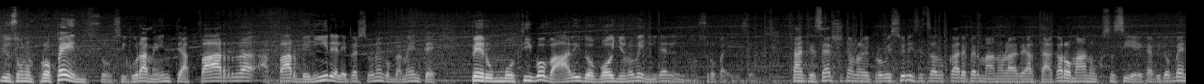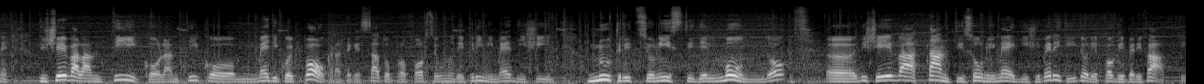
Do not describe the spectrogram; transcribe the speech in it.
io sono propenso sicuramente a far, a far venire le persone che ovviamente per un motivo valido vogliono venire nel nostro paese. Tanti esercitano le professioni senza toccare per mano la realtà. Caro Manux, sì, hai capito bene. Diceva l'antico, l'antico medico Ippocrate, che è stato forse uno dei primi medici nutrizionisti del mondo, eh, diceva tanti sono i medici per i titoli e pochi per i fatti.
